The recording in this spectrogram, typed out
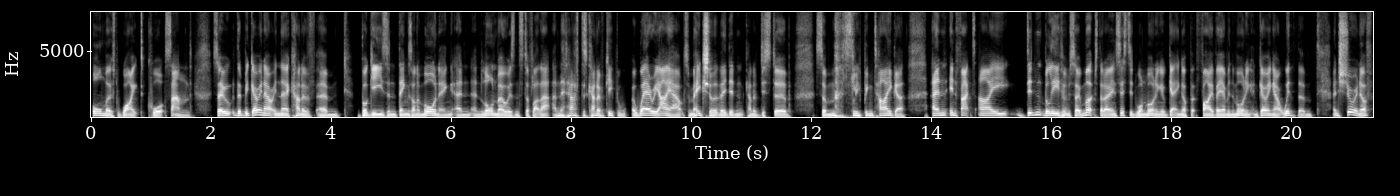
almost white quartz sand. So they'd be going out in their kind of um, buggies and things on a morning and, and lawnmowers and stuff like that. And they'd have to kind of keep a, a wary eye out to make sure that they didn't kind of disturb some sleeping tiger. And in fact, I didn't believe him so much that I insisted one morning of getting up at 5 a.m. in the morning and going out with them. And sure enough,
